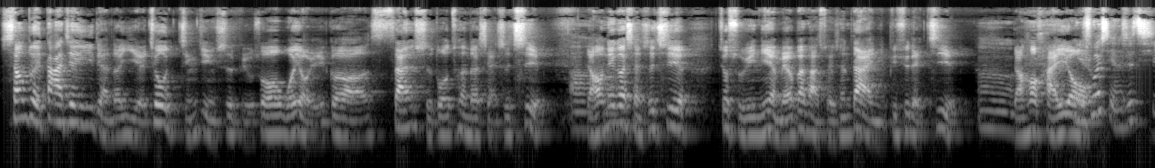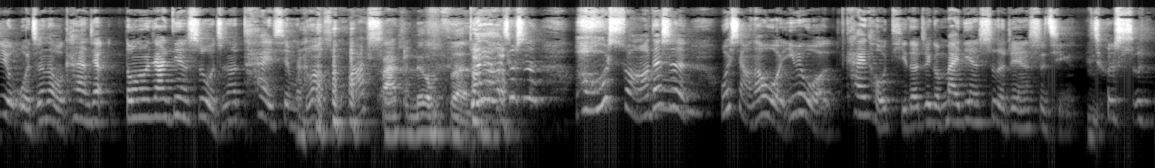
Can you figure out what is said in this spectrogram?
相对大件一点的，也就仅仅是，比如说我有一个三十多寸的显示器，然后那个显示器就属于你也没有办法随身带，你必须得寄。嗯，然后还有你说显示器，我真的我看家东东家电视，我真的太羡慕，多少寸？八十？八十六寸。对呀，就是。啊，好爽啊！但是我想到我，因为我开头提的这个卖电视的这件事情，就是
